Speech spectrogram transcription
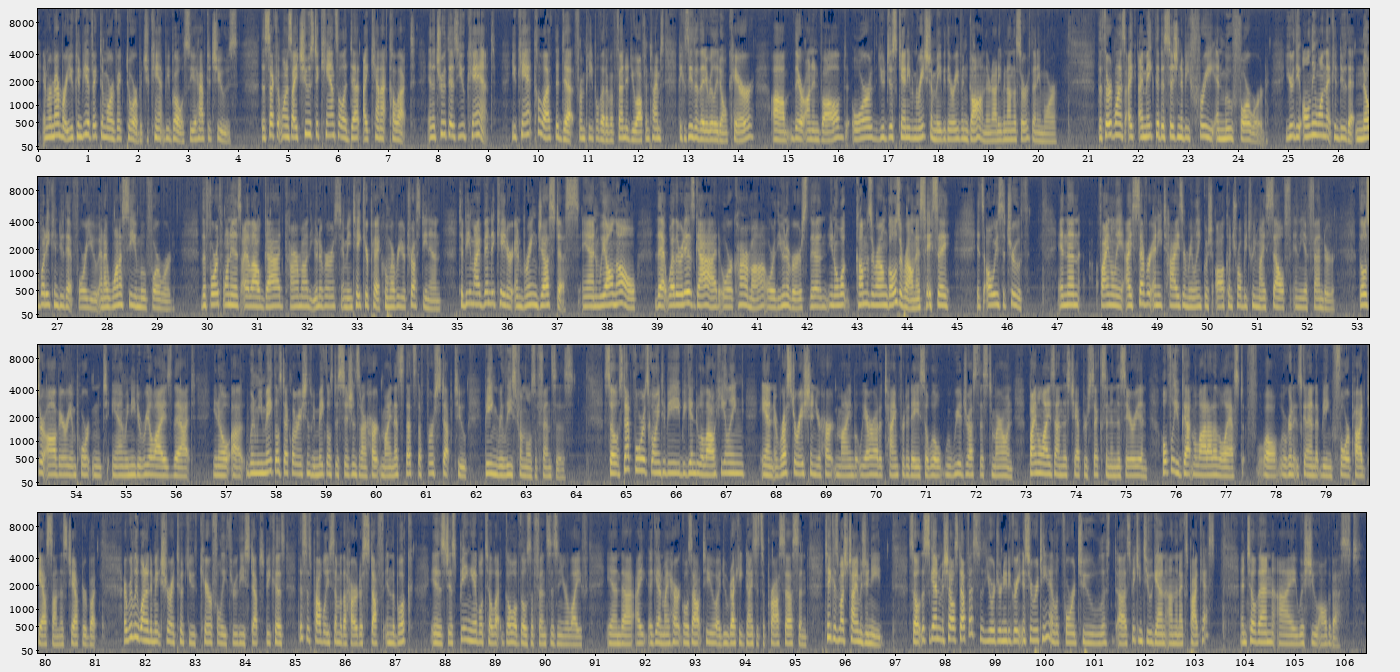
And remember, you can be a victim or a victor, but you can't be both, so you have to choose. The second one is I choose to cancel a debt I cannot collect. And the truth is, you can't. You can't collect the debt from people that have offended you, oftentimes because either they really don't care, um, they're uninvolved, or you just can't even reach them. Maybe they're even gone. They're not even on this earth anymore. The third one is I, I make the decision to be free and move forward. You're the only one that can do that. Nobody can do that for you, and I want to see you move forward. The fourth one is I allow God, karma, the universe, I mean, take your pick, whomever you're trusting in, to be my vindicator and bring justice. And we all know that whether it is God or karma or the universe, then, you know, what comes around goes around, as they say. It's always the truth. And then finally, I sever any ties and relinquish all control between myself and the offender. Those are all very important, and we need to realize that you know, uh, when we make those declarations, we make those decisions in our heart and mind. That's that's the first step to being released from those offenses. So, step four is going to be begin to allow healing and restoration in your heart and mind. But we are out of time for today, so we'll we'll readdress this tomorrow and finalize on this chapter six and in this area. And hopefully, you've gotten a lot out of the last. Well, we're gonna it's gonna end up being four podcasts on this chapter, but I really wanted to make sure I took you carefully through these steps because this is probably some of the hardest stuff in the book is just being able to let go of those offenses in your life. And uh, I again, my heart goes out to you. I do recognize it's a process and take as much time as you need. So this is again Michelle Steffes with your Journey to Greatness Routine. I look forward to uh, speaking to you again on the next podcast. Until then, I wish you all the best.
